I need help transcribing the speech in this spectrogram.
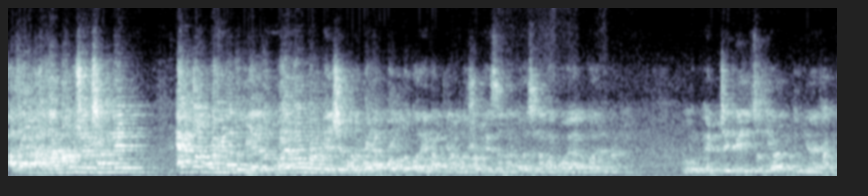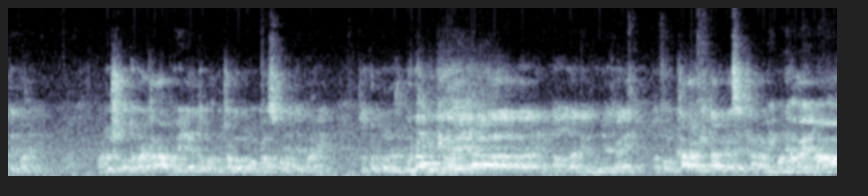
হাজার হাজার মানুষের সামনে একজন মহিলা যদি একজন পয়গম্বরকে এসে বলে বয়ান বন্ধ করেন আপনি আমার সঙ্গে জেনা করেছেন আমার বয়ান করেন নাকি বলুন এর চেয়ে বেইজ্জতি আর দুনিয়ায় থাকতে পারে মানুষ কতটা খারাপ হইলে এত বড় জঘন্য কাজ করাতে পারে? যখন মানুষ গুণামুখী হয়ে যায়, আল্লাহকে ভুলে যায়, তখন খারাপই তার কাছে খারাপই মনে হয় না।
